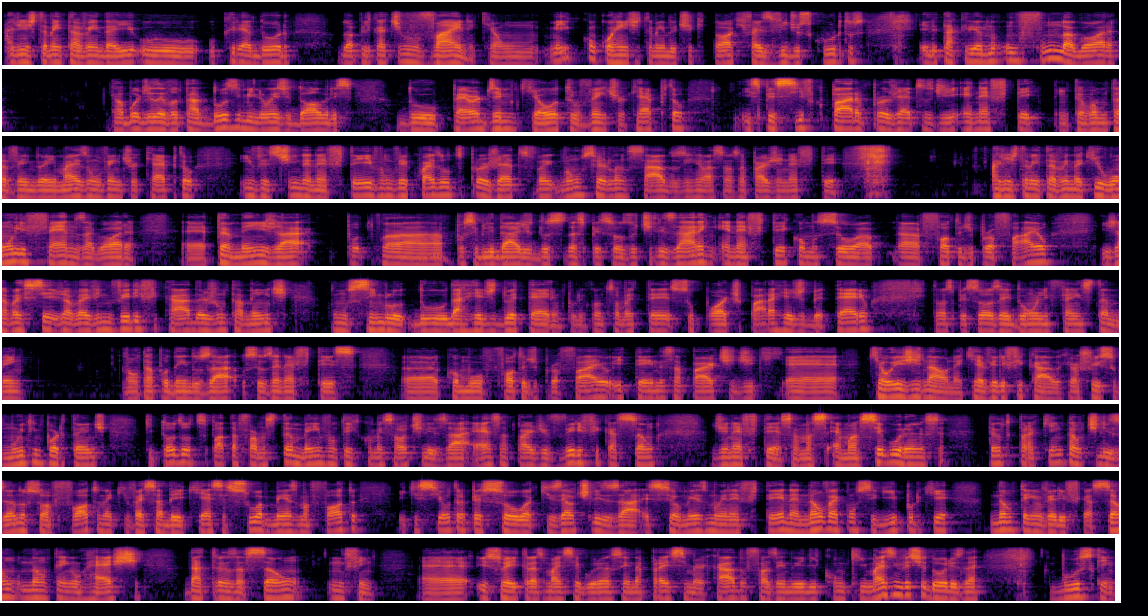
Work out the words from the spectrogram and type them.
A gente também está vendo aí o, o criador do aplicativo Vine, que é um meio concorrente também do TikTok, faz vídeos curtos. Ele está criando um fundo agora, acabou de levantar 12 milhões de dólares do Paradigm, que é outro venture capital, específico para projetos de NFT. Então vamos estar tá vendo aí mais um venture capital investindo em NFT e vamos ver quais outros projetos vai, vão ser lançados em relação a essa parte de NFT. A gente também está vendo aqui o OnlyFans agora, é, também já com a possibilidade dos, das pessoas utilizarem NFT como sua a, foto de profile e já vai ser, já vai vir verificada juntamente com o símbolo do, da rede do Ethereum. Por enquanto só vai ter suporte para a rede do Ethereum. Então as pessoas aí do OnlyFans também vão estar tá podendo usar os seus NFTs uh, como foto de profile e tendo essa parte de é, que é original, né, que é verificado, que eu acho isso muito importante, que todas as outras plataformas também vão ter que começar a utilizar essa parte de verificação de NFT, essa é uma, é uma segurança tanto para quem está utilizando sua foto, né, que vai saber que essa é sua mesma foto e que se outra pessoa quiser utilizar esse seu mesmo NFT, né, não vai conseguir porque não tem verificação, não tem o hash da transação, enfim. É, isso aí traz mais segurança ainda para esse mercado, fazendo ele com que mais investidores né, busquem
